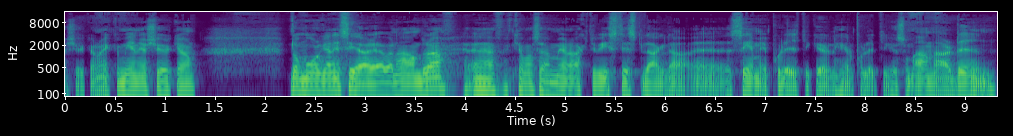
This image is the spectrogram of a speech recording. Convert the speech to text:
i kyrkan. Och kyrkan de organiserar även andra, eh, kan man säga, mer aktivistiskt lagda eh, semipolitiker eller helpolitiker som Anna Ardin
